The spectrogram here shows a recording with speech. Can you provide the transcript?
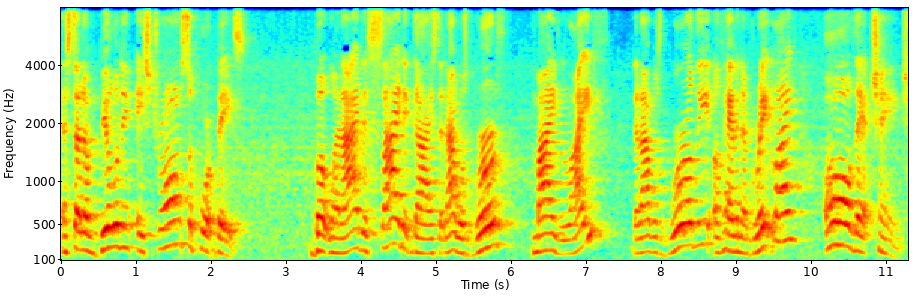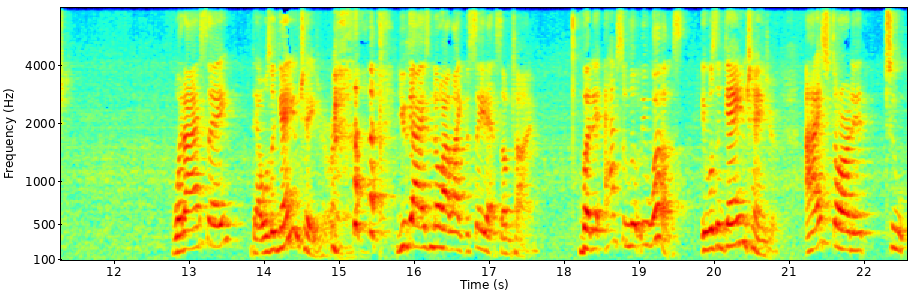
instead of building a strong support base. But when I decided, guys, that I was worth my life, that I was worthy of having a great life, all that changed. What I say, that was a game changer. you guys know I like to say that sometime. But it absolutely was. It was a game changer. I started to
